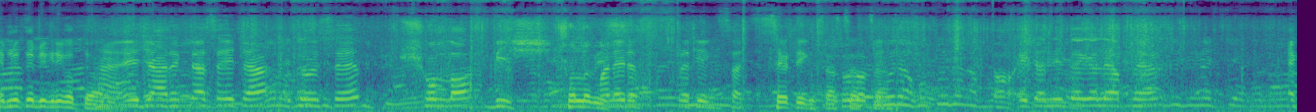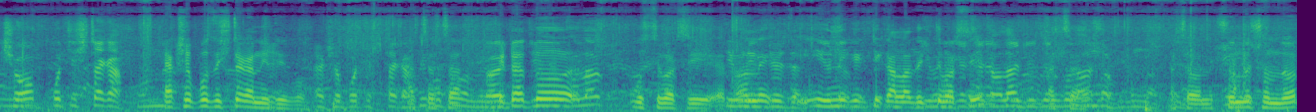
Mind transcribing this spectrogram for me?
এমনিতে বিক্রি করতে হবে। হ্যাঁ এই যে আরেকটা আছে এটা এটা হচ্ছে ষোলো বিশ। 16 20 মানে এটা সেটিং সাইজ সেটিংস আচ্ছা আচ্ছা। এটা নিতে গেলে আপনার একশো পঁচিশ টাকা। একশো পঁচিশ টাকা নিতে একশো পঁচিশ টাকা। আচ্ছা আচ্ছা। এটা তো বুঝতে পারছি। ইউনিক একটি কালার দেখতে পাচ্ছি। কালার আচ্ছা অনেক সুন্দর সুন্দর।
